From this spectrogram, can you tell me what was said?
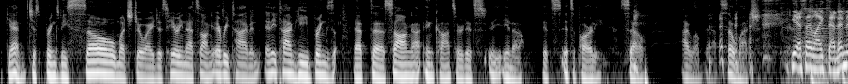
again, just brings me so much joy just hearing that song every time. And anytime he brings that uh, song uh, in concert, it's, you know, it's, it's a party. So I love that so much. Yes, I like that, and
